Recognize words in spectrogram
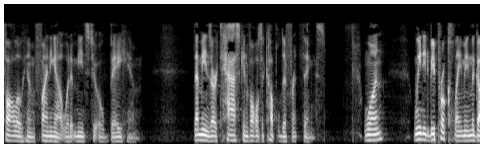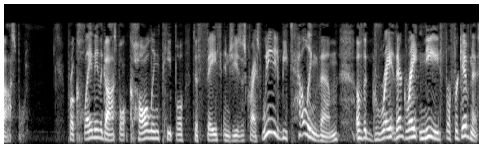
follow Him, finding out what it means to obey Him. That means our task involves a couple different things. One, we need to be proclaiming the gospel. Proclaiming the gospel, calling people to faith in Jesus Christ. We need to be telling them of the great, their great need for forgiveness.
